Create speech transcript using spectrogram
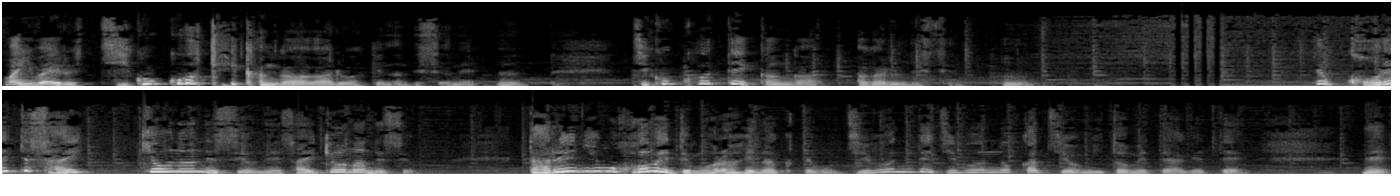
まあ、いわゆる自己肯定感が上がるわけなんですよね。うん。自己肯定感が上がるんですよ。うん。でもこれって最強なんですよね。最強なんですよ。誰にも褒めてもらえなくても自分で自分の価値を認めてあげて、ね、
